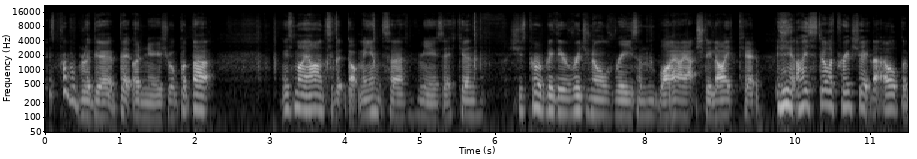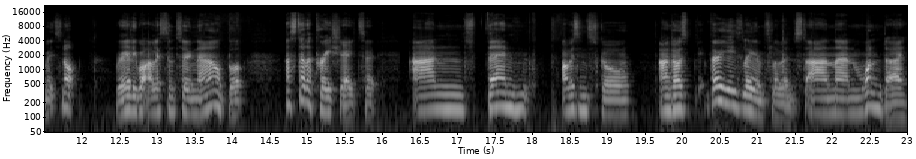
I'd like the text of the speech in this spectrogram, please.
It's probably a bit unusual, but that is my auntie that got me into music, and she's probably the original reason why I actually like it. I still appreciate that album. It's not really what I listen to now, but I still appreciate it. And then I was in school, and I was very easily influenced. And then one day,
